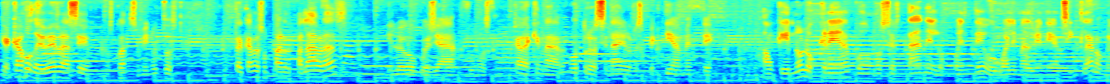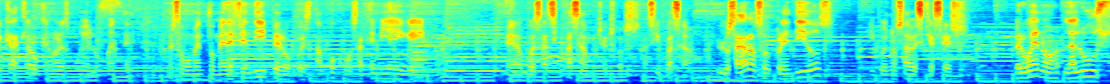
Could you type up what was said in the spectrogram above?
que acabo de ver hace unos cuantos minutos intercambiamos un par de palabras y luego pues ya fuimos cada quien a otro escenario respectivamente. Aunque no lo crean, puedo no ser tan elocuente o igual más bien digan, sí, claro, me queda claro que no eres muy elocuente. En ese momento me defendí, pero pues tampoco saqué mi A-game, ¿no? Pero pues así pasa, muchachos, así pasa. Los agarran sorprendidos y pues no sabes qué hacer. Pero bueno, La Luz,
